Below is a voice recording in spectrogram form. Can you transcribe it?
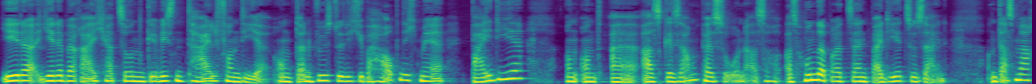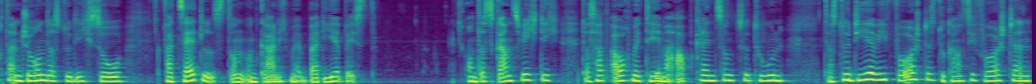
jeder, jeder Bereich hat so einen gewissen Teil von dir und dann fühlst du dich überhaupt nicht mehr bei dir und, und äh, als Gesamtperson, also als 100 Prozent bei dir zu sein. Und das macht dann schon, dass du dich so verzettelst und, und gar nicht mehr bei dir bist. Und das ist ganz wichtig, das hat auch mit Thema Abgrenzung zu tun, dass du dir wie vorstellst, du kannst dir vorstellen,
